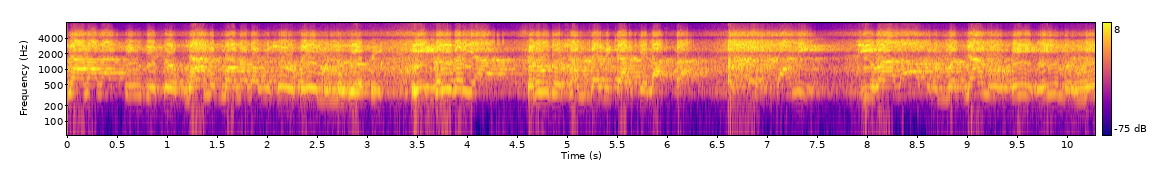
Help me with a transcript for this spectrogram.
ज्ञानाला ठेव देतो ज्ञान ज्ञानाला विषय होत हे म्हणणं जुळत नाही. एकंदर या सर्व दोषांचा विचार केला असता शब्दाने जीवाला ब्रह्मज्ञान होते हे म्हणणे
